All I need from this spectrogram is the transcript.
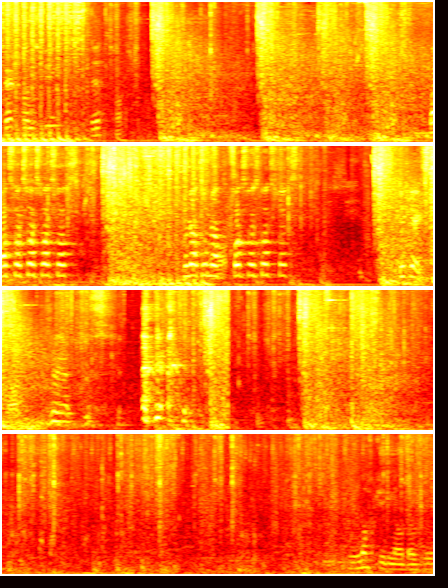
Crack von. Dead. Box, Box, Box, Box, Box. 100, 100. Box, Box, Box, Box. Pickaxe. noch Gegner oder so.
